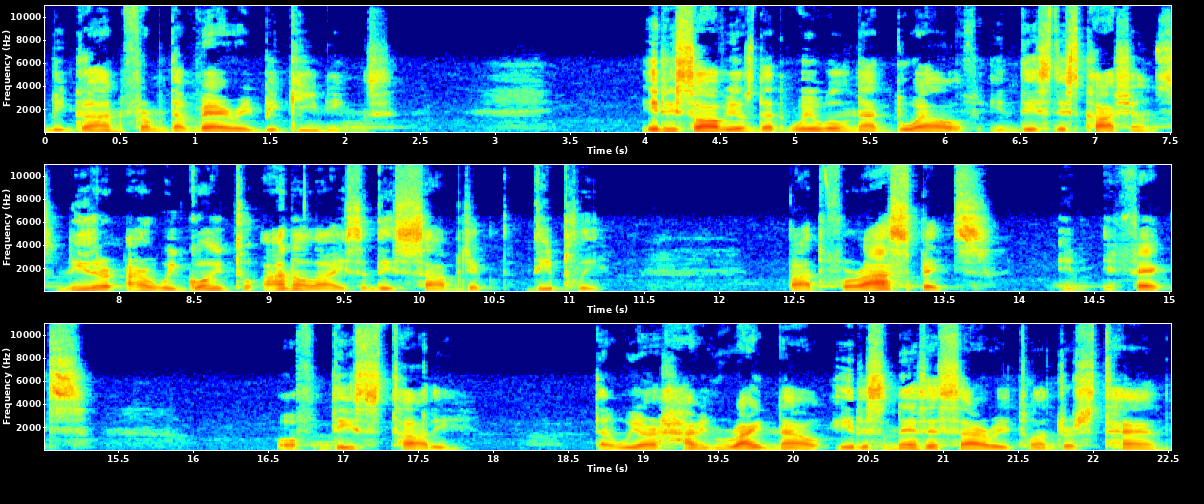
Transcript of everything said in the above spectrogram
began from the very beginnings. It is obvious that we will not dwell in these discussions, neither are we going to analyze this subject deeply. But for aspects and effects of this study that we are having right now, it is necessary to understand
